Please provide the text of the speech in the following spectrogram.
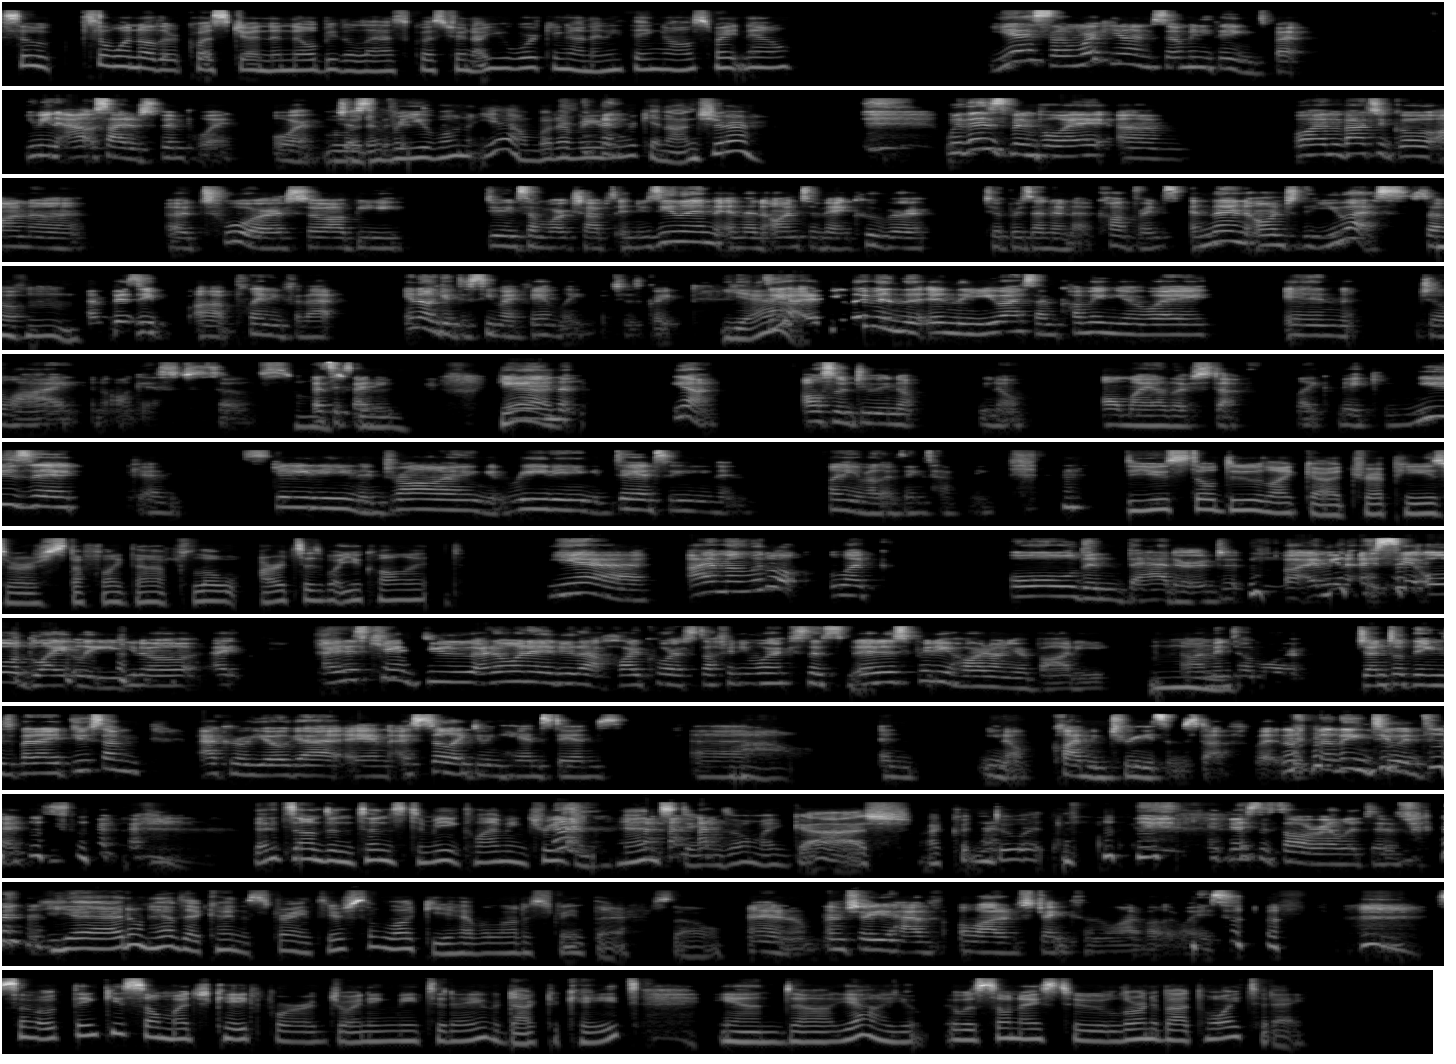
So, so one other question, and it'll be the last question. Are you working on anything else right now? Yes, I'm working on so many things, but you mean outside of Spinpoi or just Whatever you want. Yeah, whatever you're working on. Sure. within Spinpoi? Um, well, I'm about to go on a a tour, so I'll be doing some workshops in New Zealand and then on to Vancouver to present at a conference, and then on to the U.S. So Mhm. I'm busy uh, planning for that, and I'll get to see my family, which is great. Yeah. So yeah, if you live in the in the US, I'm coming your way in July and August. So Sounds exciting. good. Yeah. and yeah, also doing you know all my other stuff like making music and skating and drawing and reading and dancing and plenty of other things happening. do you still do like uh, trapeze or stuff like that? Flow arts is what you call it. Yeah, I'm a little like old and battered. I mean, I say old lightly, you know. I I just can't do. I don't want to do that hardcore stuff anymore because it is pretty hard on your body. I'm Mm. into more gentle things, but I do some acro yoga, and I still like doing handstands uh, wow. and you know climbing trees and stuff, but nothing too intense. That sounds intense to me. Climbing trees and handstands. Oh my gosh, I couldn't do it. I guess it's all relative. yeah, I don't have that kind of strength. You're so lucky. You have a lot of strength there. So, I don't know. I'm sure you have a lot of strength in a lot of other ways. So thank you so much, Kate, for joining me today, or Dr. Kate. And uh, yeah, you, it was so nice to learn about poi today.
